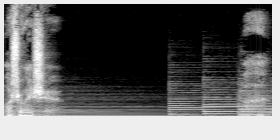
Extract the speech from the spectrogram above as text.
我是卫士，晚安。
